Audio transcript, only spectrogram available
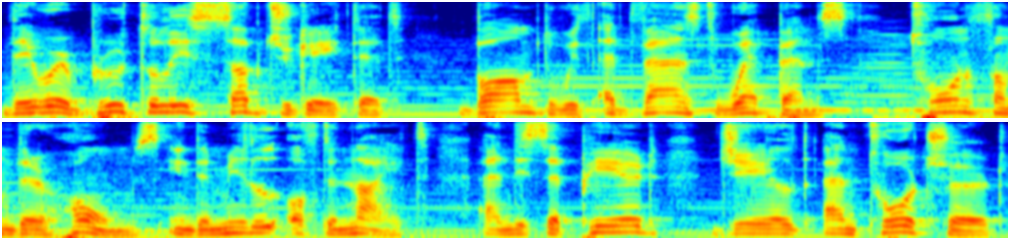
they were brutally subjugated, bombed with advanced weapons, torn from their homes in the middle of the night, and disappeared, jailed and tortured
